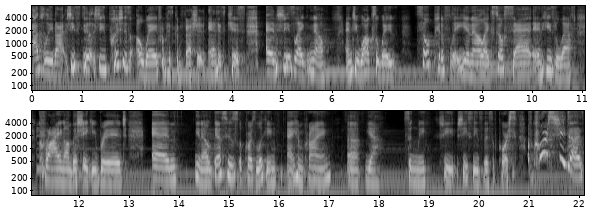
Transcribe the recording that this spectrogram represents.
absolutely not. She still she pushes away from his confession and his kiss, and she's like, no. And she walks away so pitifully, you know, like so sad, and he's left crying on the shaky bridge. And, you know, guess who's of course looking at him crying? Uh yeah, Sungmi she she sees this, of course. Of course she does.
